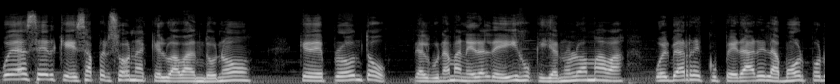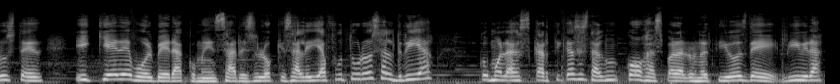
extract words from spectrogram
puede hacer que esa persona que lo abandonó, que de pronto de alguna manera le dijo que ya no lo amaba, vuelve a recuperar el amor por usted y quiere volver a comenzar. Eso es lo que sale y a futuro saldría, como las carticas están cojas para los nativos de Libra,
